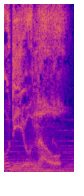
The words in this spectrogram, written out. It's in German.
Audio Now.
